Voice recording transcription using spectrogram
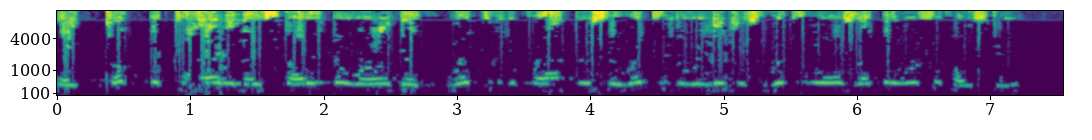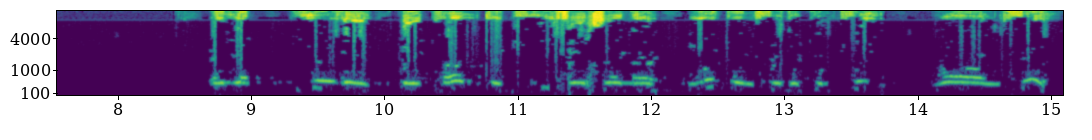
they took the time and they studied the Word. They went through the practice. They went through the religious rituals that they were supposed to. And yet, here they, they come to Jesus and they're looking for the complete wrong thing.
